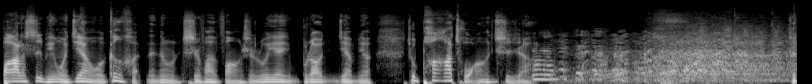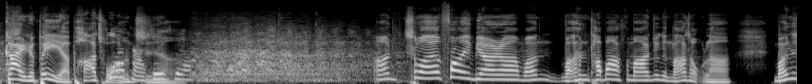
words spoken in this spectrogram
扒了视频，我见过更狠的那种吃饭方式。落叶，你不知道你见没见？就趴床上吃啊，嗯，就盖着被呀、趴床上吃啊。啊，吃完放一边啊，完完他爸他妈就给拿走了，完了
